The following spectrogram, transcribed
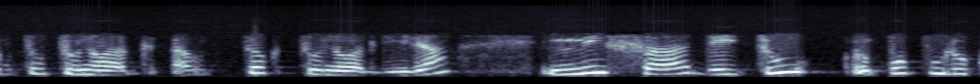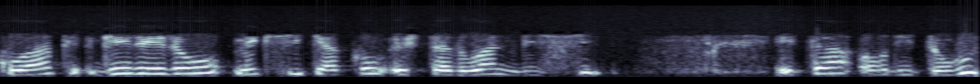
autoktonoak, autoktonoak dira, mefa deitu populukoak Guerrero Mexikako estaduan bizi. Eta hor ditugu,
